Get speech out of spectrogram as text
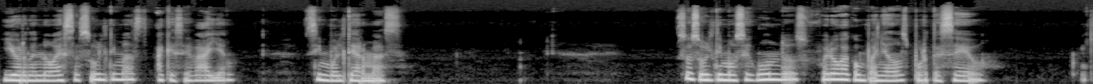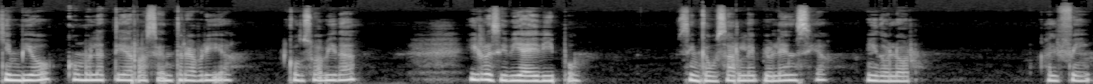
y ordenó a estas últimas a que se vayan, sin voltear más. Sus últimos segundos fueron acompañados por Teseo, quien vio cómo la tierra se entreabría con suavidad y recibía a Edipo sin causarle violencia ni dolor. Al fin.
